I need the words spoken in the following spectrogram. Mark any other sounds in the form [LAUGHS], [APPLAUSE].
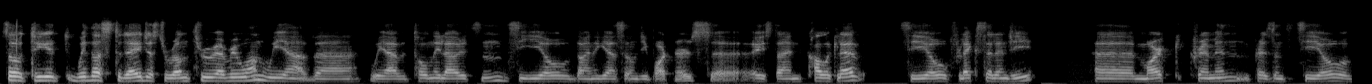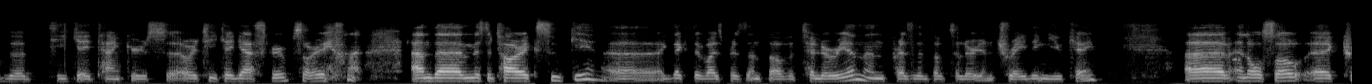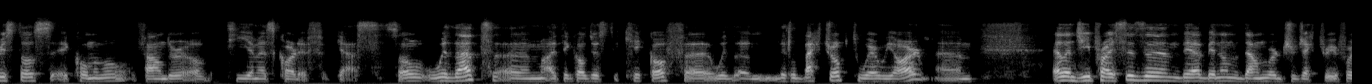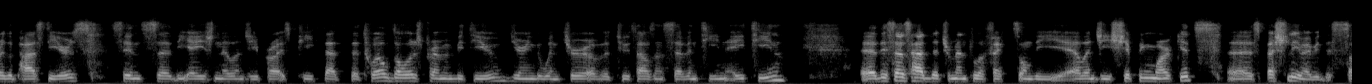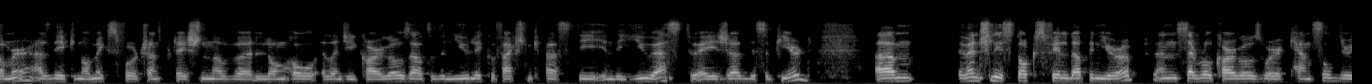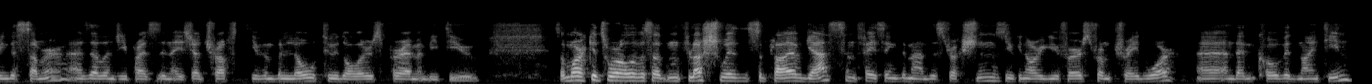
so, to, with us today, just to run through everyone, we have uh, we have Tony Lauritzen, CEO of Dynagas LNG Partners, uh, Øystein Kalleklev, CEO of Flex LNG, uh, Mark Kremin, President and CEO of the Teekay Tankers uh, or Teekay Gas Group, sorry, [LAUGHS] and uh, Mr. Tarek Souki, uh, Executive Vice President of Tellurian and President of Tellurian Trading UK. Uh, and also uh, Christos Economou, founder of TMS Cardiff Gas. So with that, um, I think I'll just kick off uh, with a little backdrop to where we are. Um, LNG prices, uh, they have been on a downward trajectory for the past years since uh, the Asian LNG price peaked at the $12 per MMBTU during the winter of 2017-18. Uh, this has had detrimental effects on the LNG shipping markets, uh, especially maybe this summer, as the economics for transportation of uh, long haul LNG cargoes out of the new liquefaction capacity in the US to Asia disappeared. Um, eventually, stocks filled up in Europe, and several cargoes were cancelled during the summer as LNG prices in Asia troughed even below $2 per MMBTU. So markets were all of a sudden flush with supply of gas and facing demand destructions, you can argue first from trade war uh, and then COVID-19.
